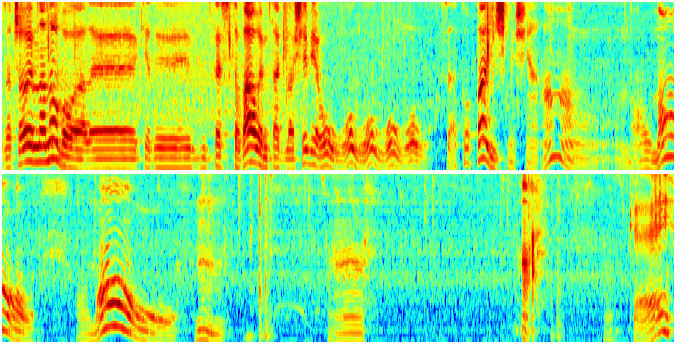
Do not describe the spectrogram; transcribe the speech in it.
zacząłem na nowo, ale kiedy testowałem tak dla siebie, o, wow, wow, wow, wow, zakopaliśmy się. O, no, no, o, no. Hmm. A. Okej.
